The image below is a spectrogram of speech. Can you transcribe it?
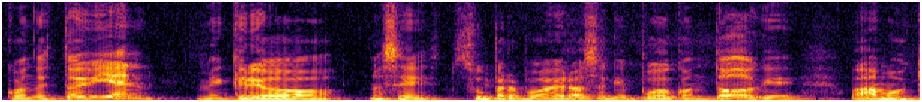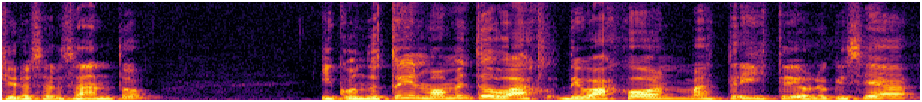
cuando estoy bien, me creo, no sé, súper poderoso, que puedo con todo, que vamos, quiero ser santo. Y cuando estoy en momentos de bajón, más triste o lo que sea,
